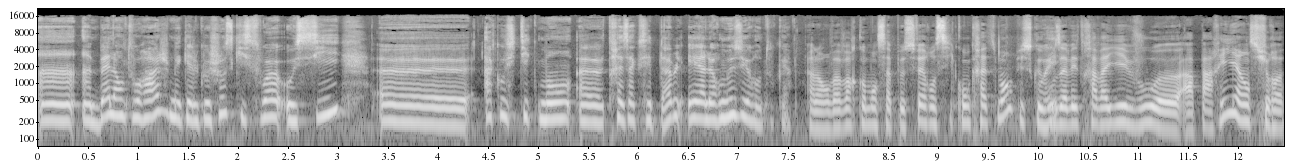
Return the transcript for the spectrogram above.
un, un, bel entourage, mais quelque chose qui soit aussi euh, acoustiquement très acceptable et à leur mesure en tout cas. Alors on va voir comment ça peut se faire aussi concrètement, puisque vous avez travaillé vous à Paris hein, sur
